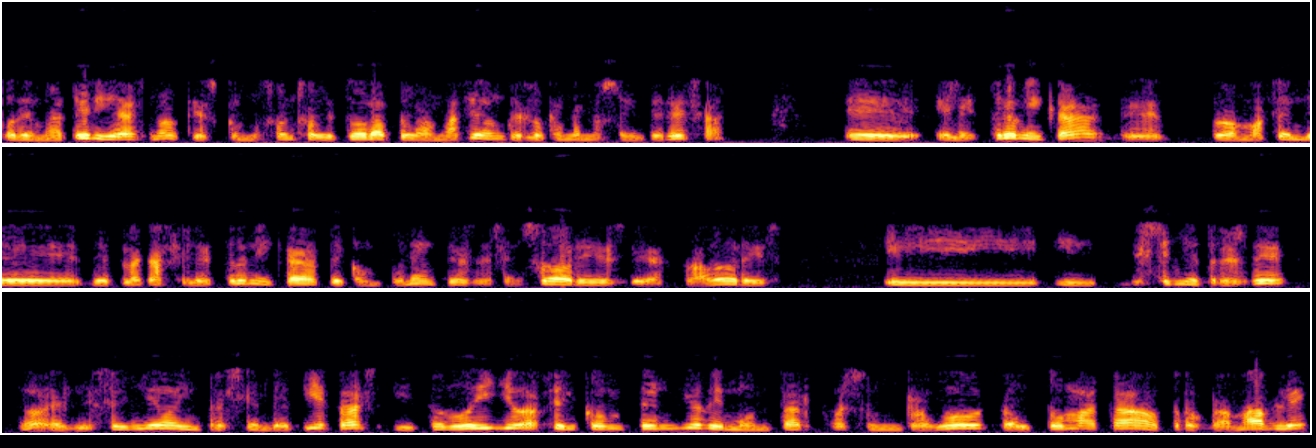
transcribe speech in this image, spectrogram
o de materias, ¿no? Que es como son sobre todo la programación, que es lo que más nos interesa, eh, electrónica, eh, programación de, placas electrónicas, de componentes, de sensores, de actuadores y, diseño 3D, ¿no? el diseño, impresión de piezas y todo ello hace el compendio de montar pues un robot autómata o programable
